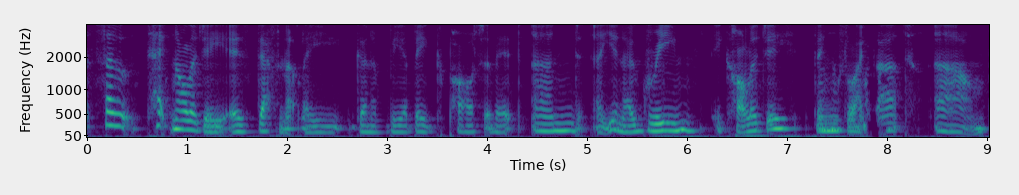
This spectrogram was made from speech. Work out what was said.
so technology is definitely going to be a big part of it and uh, you know green ecology things mm-hmm. like that um,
